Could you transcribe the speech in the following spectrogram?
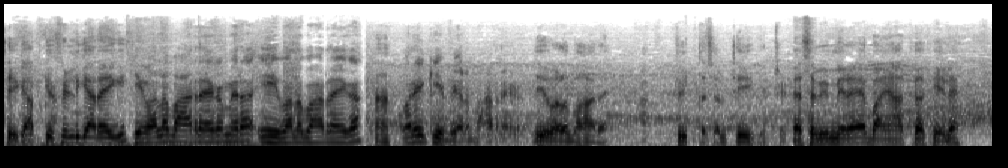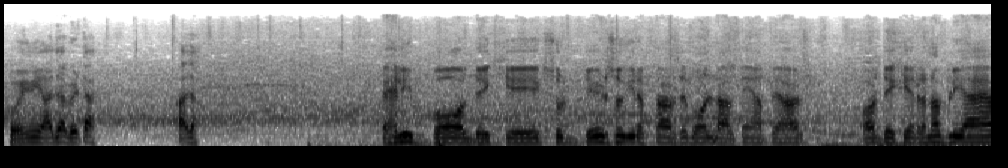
ठीक है आपकी फ़ील्ड क्या रहेगी? ये वाला बाहर रहेगा मेरा ये वाला बाहर रहेगा हाँ। और एक ये बाहर रहेगा। ये वाला बाहर है। ठीक तो चल ठीक है। ऐसे भी मेरा है बाएँ हाथ का खेल है। कोई नहीं आजा बेटा। आजा। पहली बॉल देखिए एक सौ डेढ़ सौ की रफ्तार से बॉल डालते हैं यहाँ पे हर्ष। और देखिए रनअप लिया है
